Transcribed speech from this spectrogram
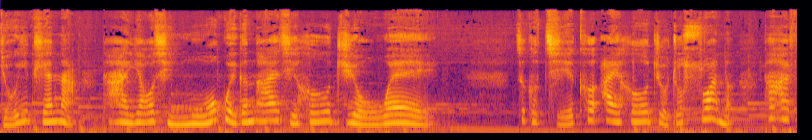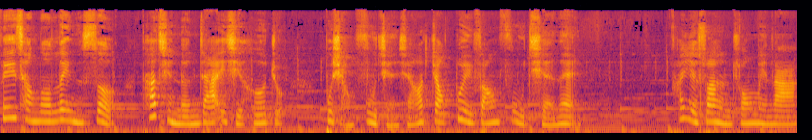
有一天呐、他还邀请魔鬼跟他一起喝酒喂。这个杰克爱喝酒就算了，他还非常的吝啬。他请人家一起喝酒，不想付钱，想要叫对方付钱。哎，他也算很聪明啦。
